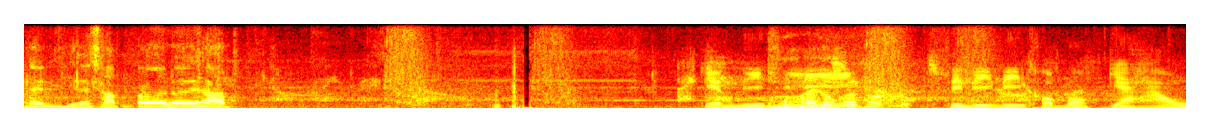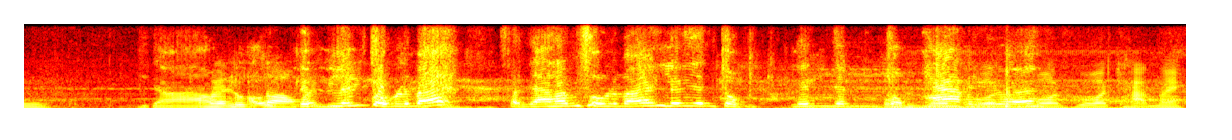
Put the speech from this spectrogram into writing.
เล่นทีละชัปเตอร์เลยครับ เกมนี้ทำไมลูกกระสุนลูกซีรีส์ดีเขาบอกยาวยาวทำไมลูกซองเอาเล่นไม่มีเล่นจบเลยไหมสัญญาท่านผู้ชมเลยไหมเล่นยันจบเล่นยันจบภาคโบนี้เลยโบโบโบถามหน่อย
